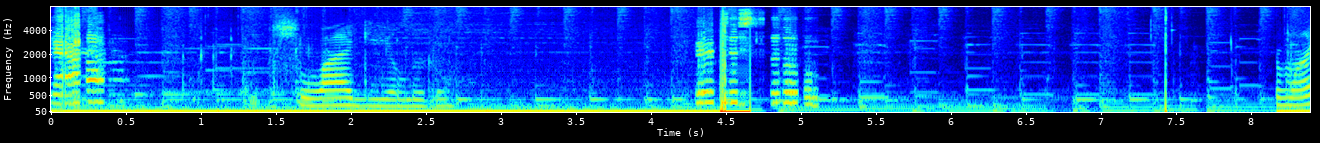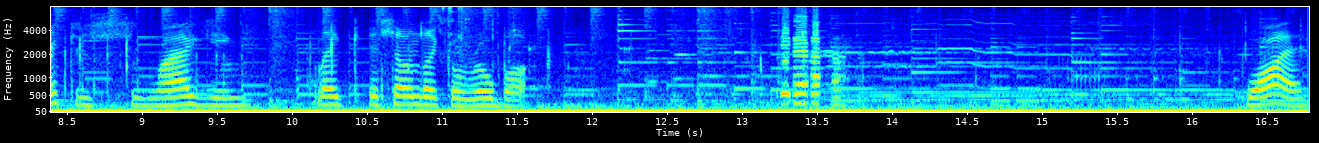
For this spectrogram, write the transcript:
now It's laggy a little. here's this still. Your mic is lagging. Like, it sounds like a robot. Yeah. Why?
